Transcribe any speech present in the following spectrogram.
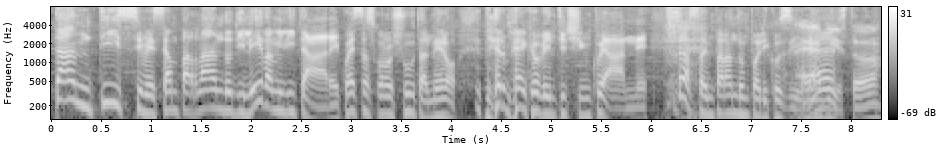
tantissime. Stiamo parlando di leva militare, questa sconosciuta almeno per me che ho 25 anni. Però sto imparando un po' di così. Eh, eh. Hai visto?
